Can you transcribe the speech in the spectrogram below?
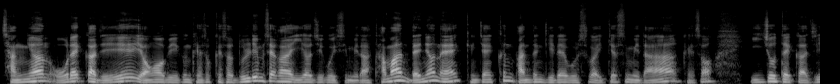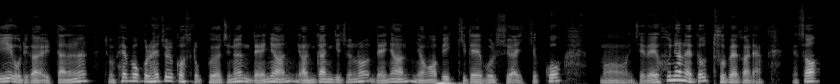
작년 올해까지 영업이익은 계속해서 눌림세가 이어지고 있습니다. 있습니다. 다만 내년에 굉장히 큰 반등 기대해 볼 수가 있겠습니다. 그래서 2조 때까지 우리가 일단은 좀 회복을 해줄 것으로 보여지는 내년 연간 기준으로 내년 영업이 기대해 볼 수가 있겠고 뭐 이제 내후년에도 두 배 가량. 그래서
